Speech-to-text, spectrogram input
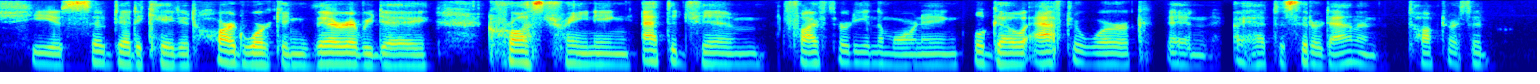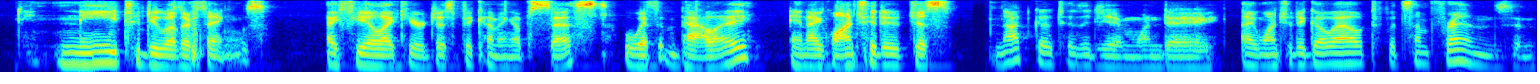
she is so dedicated, hardworking, there every day, cross training at the gym, 5:30 in the morning. We'll go after work, and I had to sit her down and talk to her. I said, "You need to do other things. I feel like you're just becoming obsessed with ballet, and I want you to just not go to the gym one day. I want you to go out with some friends and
